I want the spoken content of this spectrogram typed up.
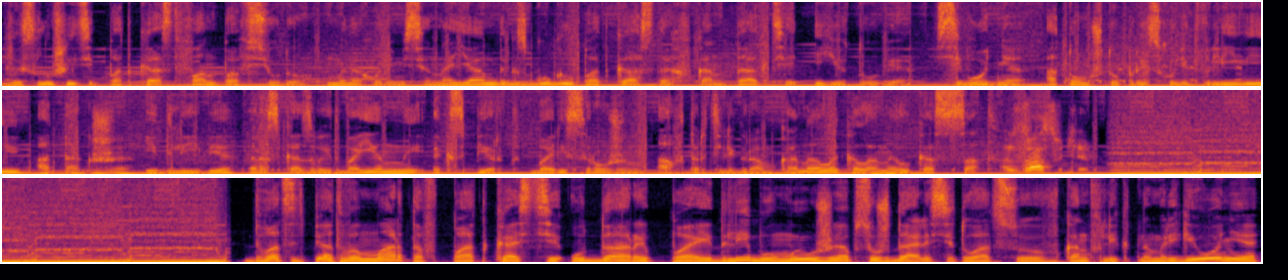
Вы слушаете подкаст «Фан повсюду». Мы находимся на Яндекс, Google подкастах, ВКонтакте и Ютубе. Сегодня о том, что происходит в Ливии, а также Идлибе, рассказывает военный эксперт Борис Рожин, автор телеграм-канала «Колонел Кассат». Здравствуйте. 25 марта в подкасте «Удары по Идлибу» мы уже обсуждали ситуацию в конфликтном регионе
